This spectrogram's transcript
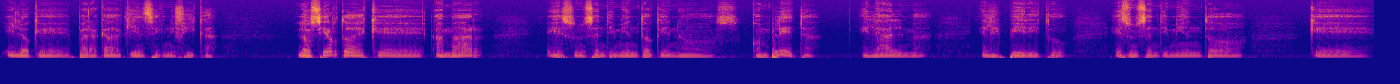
y lo que para cada quien significa. Lo cierto es que amar es un sentimiento que nos completa. El alma, el espíritu, es un sentimiento que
